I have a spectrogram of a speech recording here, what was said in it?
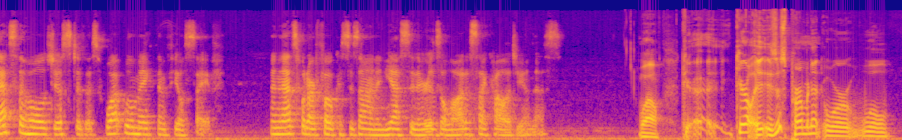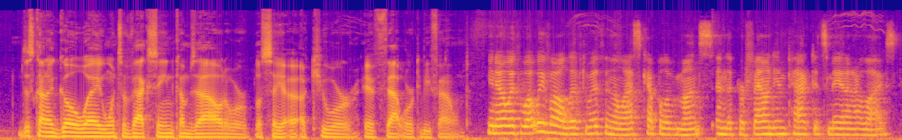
That's the whole gist of this. What will make them feel safe? And that's what our focus is on. And yes, there is a lot of psychology in this. Wow. Uh, Carol, is this permanent or will this kind of go away once a vaccine comes out or let's say a, a, cure if that were to be found? You know, with what we've all lived with in the last couple of months and the profound impact it's made on our lives,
